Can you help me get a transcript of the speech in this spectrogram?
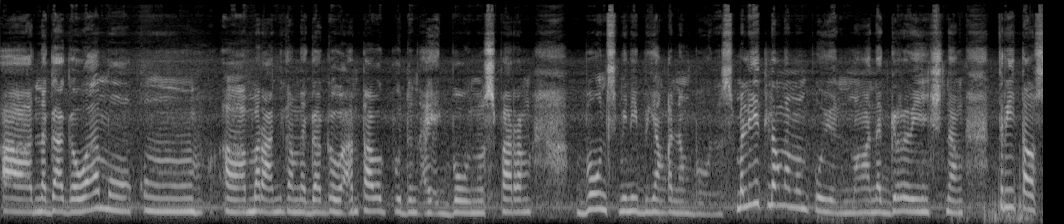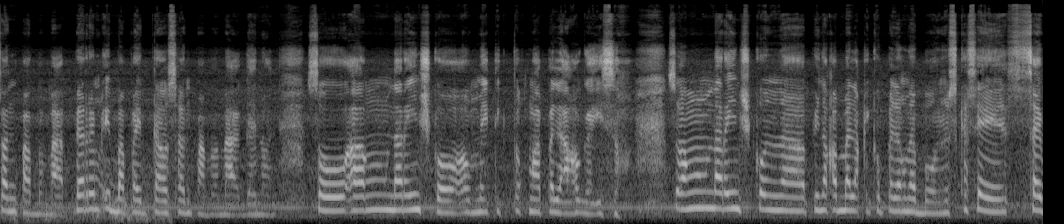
ah, nagagawa mo. Kung ah, marami kang nagagawa, ang tawag po dun ay bonus. Parang bonus, binibigyan ka ng bonus. Maliit lang naman po yun. Mga nagre-range ng 3,000 pababa. Pero yung iba, 5,000 pababa. Ganon. So, ang na-range ko, oh, may TikTok nga pala ako guys. So, ang na-range ko na pinakamalaki ko pa lang na bonus kasi 7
